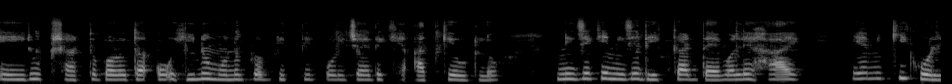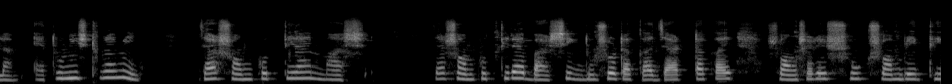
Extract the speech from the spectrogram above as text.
এইরূপ স্বার্থপরতা ও হীন মনোপ্রবৃত্তির পরিচয় দেখে আঁতকে উঠল। নিজেকে নিজে ধিক্কার দেয়, বলে, হায়, এ আমি কি করলাম? এত নিষ্ঠুর আমি? যার সম্পত্তির আয় মাস যার সম্পত্তির আয় বার্ষিক দুশো টাকা, যার টাকায় সংসারের সুখ সমৃদ্ধি,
